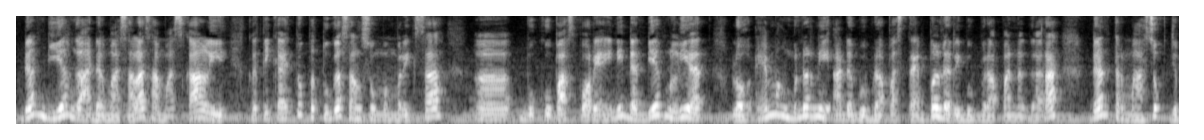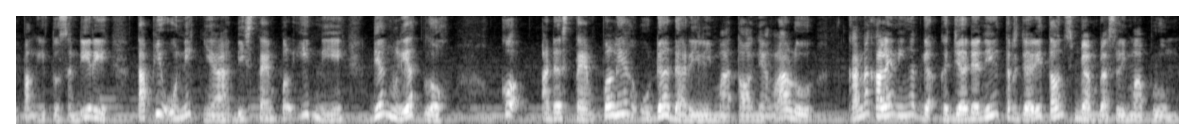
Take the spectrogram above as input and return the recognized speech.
Dan dia nggak ada masalah sama sekali. Ketika itu petugas langsung memeriksa uh, buku paspornya ini dan dia melihat, loh emang bener nih ada beberapa stempel dari beberapa negara dan termasuk Jepang itu sendiri. Tapi uniknya di stempel ini dia ngeliat loh, kok ada stempel yang udah dari lima tahun yang lalu karena kalian ingat gak kejadian ini terjadi tahun 1954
